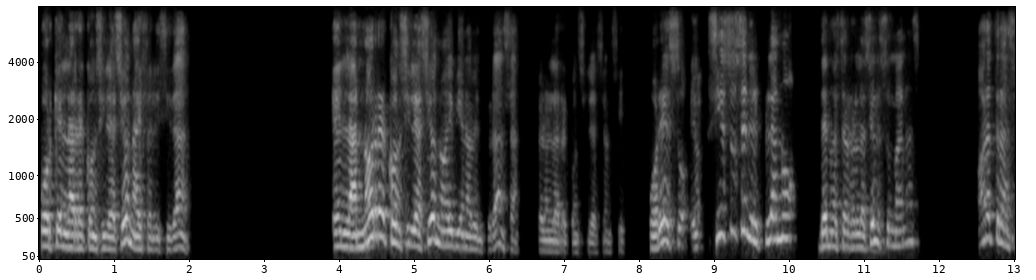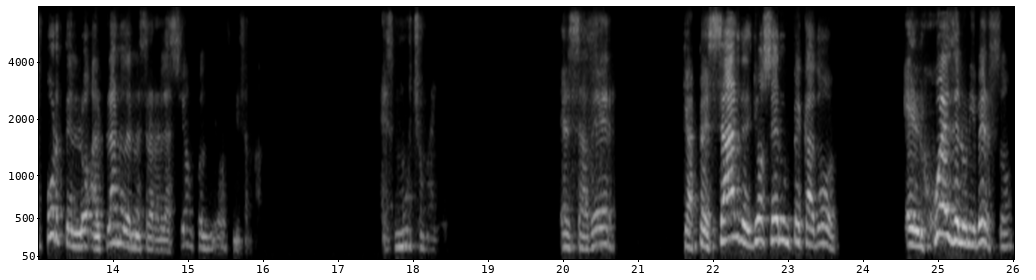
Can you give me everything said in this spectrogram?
porque en la reconciliación hay felicidad. En la no reconciliación no hay bienaventuranza, pero en la reconciliación sí. Por eso, eh, si eso es en el plano de nuestras relaciones humanas, ahora transportenlo al plano de nuestra relación con Dios, mis amados. Es mucho mayor. El saber que a pesar de yo ser un pecador, el juez del universo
